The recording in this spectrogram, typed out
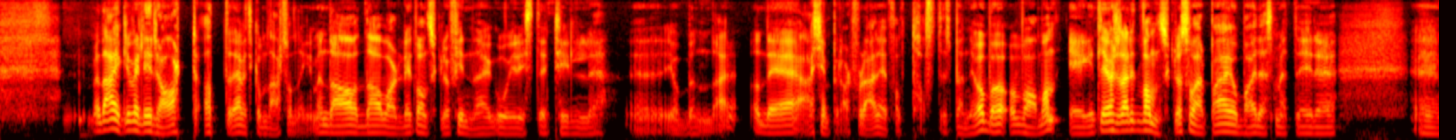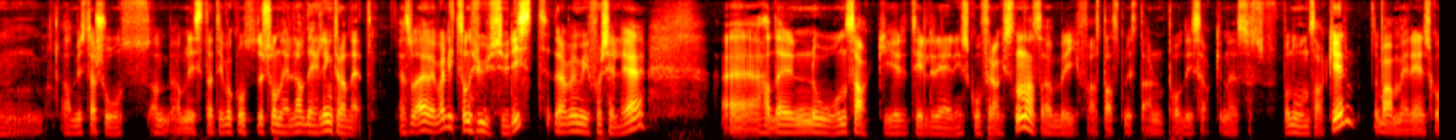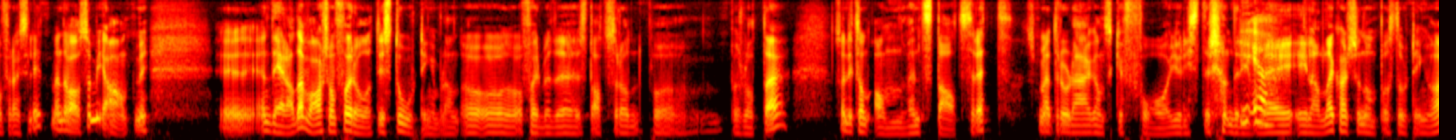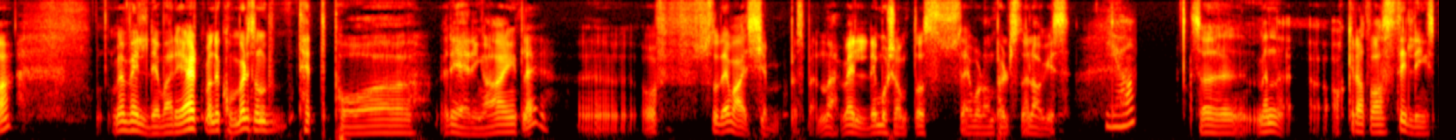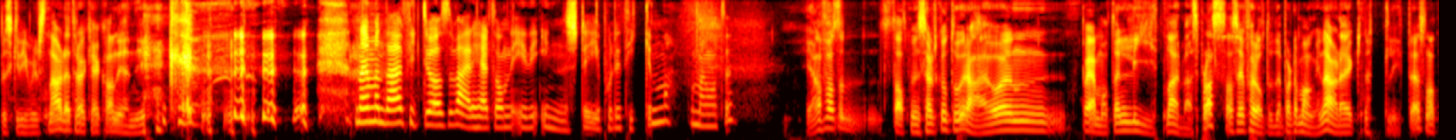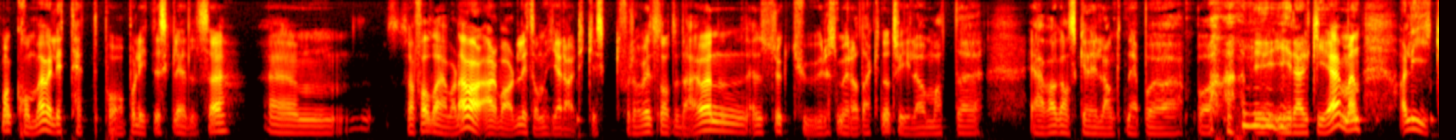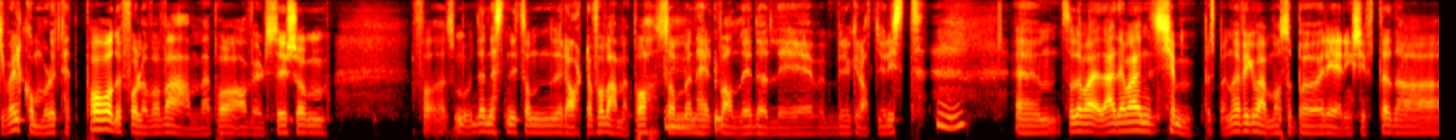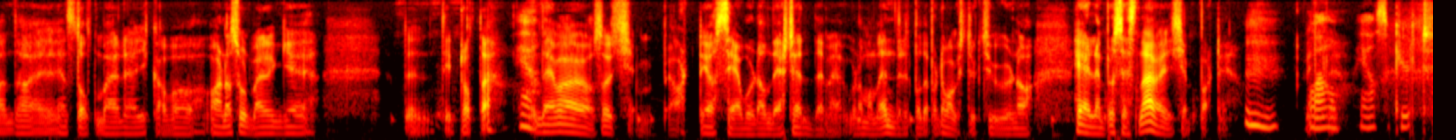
Men det er egentlig veldig rart at Jeg vet ikke om det er sånn lenger, men da, da var det litt vanskelig å finne gode jurister til uh, jobben der. Og det er kjemperart, for det er en helt fantastisk spennende jobb. Og, og hva man egentlig gjør, så det er litt vanskelig å svare på. Jeg jobba i det som heter Eh, administrativ og konstitusjonell avdeling, tror jeg det het. Jeg var litt sånn husjurist. Drev med mye forskjellige. Eh, hadde noen saker til regjeringskonferansen, altså brifa statsministeren på de sakene på noen saker. Det var med regjeringskonferanse litt, men det var også mye annet. Eh, en del av det var sånn forholdet til Stortinget blant, og, og, og forberede statsråd på, på Slottet. Så litt sånn anvendt statsrett, som jeg tror det er ganske få jurister som driver ja. med i, i landet. Kanskje noen på Stortinget òg. Men veldig variert. Men det kommer liksom tett på regjeringa, egentlig. Uh, og så det var kjempespennende. Veldig morsomt å se hvordan pølsene lages. Ja. Så, men akkurat hva stillingsbeskrivelsen er, det tror jeg ikke jeg kan gjengi. Nei, men der fikk du altså være helt sånn i det innerste i politikken, da, på mange måter. Ja, for altså, Statsministerens kontor er jo en, på en måte en liten arbeidsplass. Altså I forhold til departementene er det knøttlite, sånn at man kommer veldig tett på politisk ledelse. Um, så i hvert fall da jeg var der, var, var, det litt sånn hierarkisk, for så vidt. sånn at det er jo en, en, struktur som gjør at det er ikke noe tvil om at uh, jeg var ganske langt ned på, på hierarkiet. Men allikevel kommer du tett på, og du får lov å være med på avgjørelser som, som Det er nesten litt sånn rart å få være med på som mm. en helt vanlig dødelig byråkratjurist. Mm. Um, så det var, nei, det var en kjempespennende. Jeg fikk være med også på regjeringsskiftet da, da Jens Stoltenberg gikk av og, og Erna Solberg uh, tiltrådte. Ja. Det var jo også kjempeartig å se hvordan det skjedde, med hvordan man endret på departementsstrukturen og hele den prosessen der. var Kjempeartig. Mm. Wow. Ja, så kult.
